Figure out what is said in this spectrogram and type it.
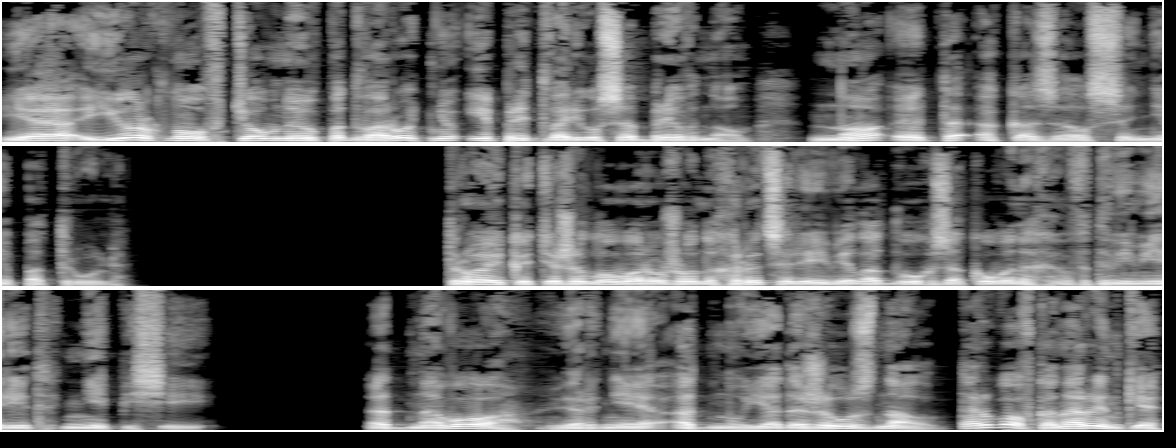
я юркнул в темную подворотню и притворился бревном, но это оказался не патруль. Тройка тяжело вооруженных рыцарей вела двух закованных в двемерит неписей. Одного, вернее, одну, я даже узнал. Торговка на рынке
